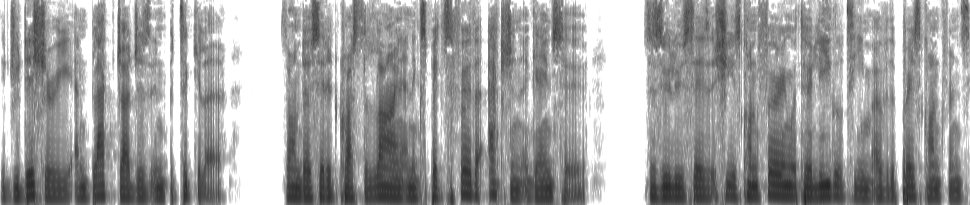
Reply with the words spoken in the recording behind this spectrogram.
the judiciary, and black judges in particular. Zondo said it crossed the line and expects further action against her. Sisulu says she is conferring with her legal team over the press conference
